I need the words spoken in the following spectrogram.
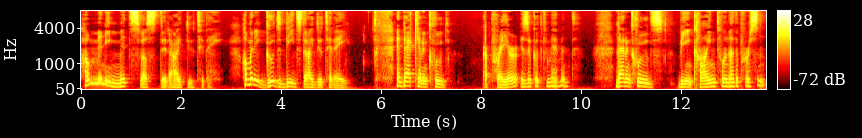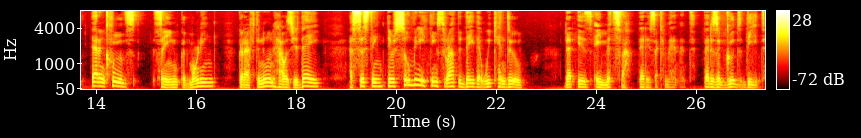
How many mitzvahs did I do today? How many good deeds did I do today? And that can include a prayer is a good commandment. That includes being kind to another person. That includes saying good morning, good afternoon, how is your day, assisting. There's so many things throughout the day that we can do that is a mitzvah, that is a commandment, that is a good deed.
